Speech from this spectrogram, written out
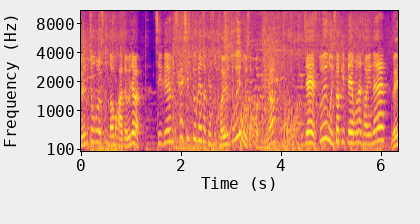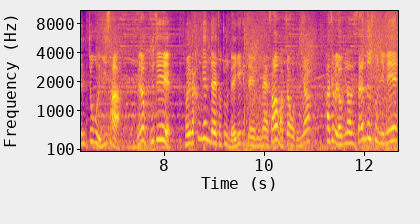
왼쪽으로 쓱 넘어가죠. 왜냐면, 지금 3시 쪽에서 계속 저희를 쪼이고 있었거든요. 이제 쪼이고 있었기 때문에 저희는 왼쪽으로 이사. 왜냐면 굳이 저희가 한 개인데 저쪽 네 개이기 때문에 싸워봤자거든요. 하지만 여기서 샌드스톤님이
